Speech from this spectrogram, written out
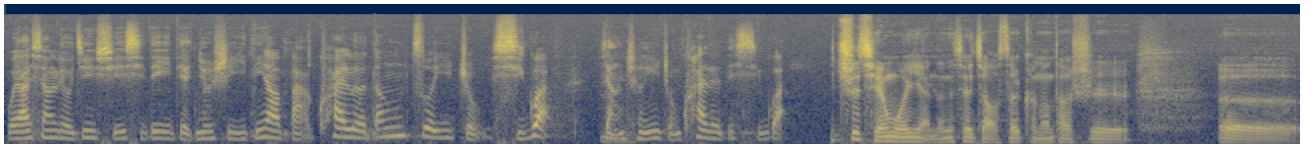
我要向柳静学习的一点，就是一定要把快乐当做一种习惯，养成一种快乐的习惯。之前我演的那些角色，可能他是，呃。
